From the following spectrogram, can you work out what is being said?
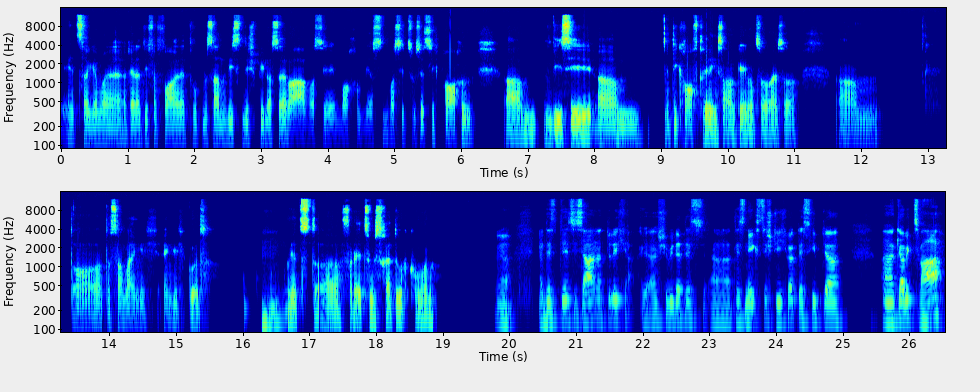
jetzt sage ich mal, relativ erfahrene Truppen sind, wissen die Spieler selber auch, was sie machen müssen, was sie zusätzlich brauchen, ähm, wie sie ähm, die Krafttrainings angehen und so. Also ähm, da, da sind wir eigentlich, eigentlich gut mhm. jetzt äh, verletzungsfrei durchkommen. Ja, ja das, das ist auch natürlich äh, schon wieder das, äh, das nächste Stichwort. Es gibt ja, äh, glaube ich, zwei,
